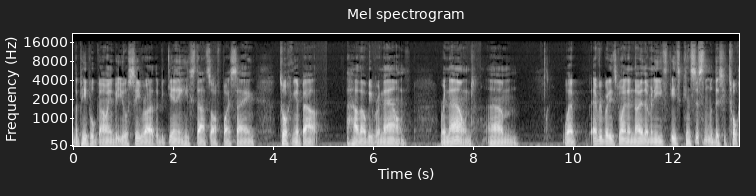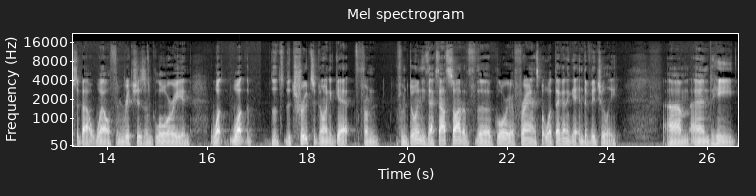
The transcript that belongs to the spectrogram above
the people going, but you'll see right at the beginning he starts off by saying talking about how they'll be renowned, renowned, um, where everybody's going to know them, and he's he's consistent with this. He talks about wealth and riches and glory and what what the the, the troops are going to get from from doing these acts outside of the glory of France, but what they're going to get individually. Um, and he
